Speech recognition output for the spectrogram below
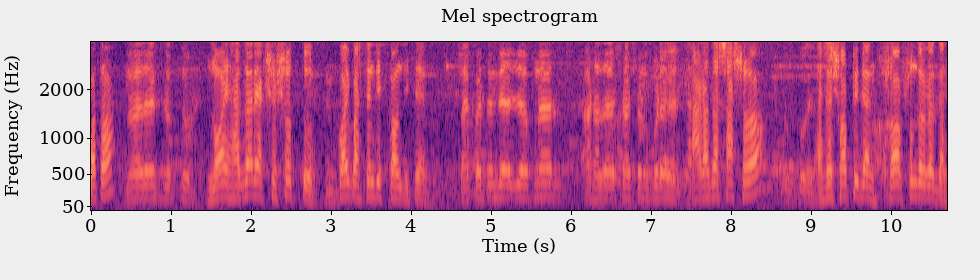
কত? নয় হাজার একশো সত্তর। কয় পার্সেন্ট ডিসকাউন্ট দিচ্ছেন আপনার আট হাজার সাতশো নব্বই টাকা আট হাজার সাতশো আচ্ছা সবটি দেন সব সুন্দর করে দেন।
